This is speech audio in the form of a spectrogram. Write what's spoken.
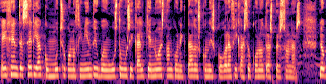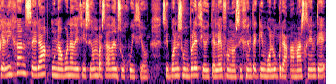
Hay gente seria con mucho conocimiento y buen gusto musical que no están conectados con discográficas o con otras personas. Lo que elijan será una buena decisión basada en su juicio. Si pones un precio y teléfonos y gente que involucra a más gente,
